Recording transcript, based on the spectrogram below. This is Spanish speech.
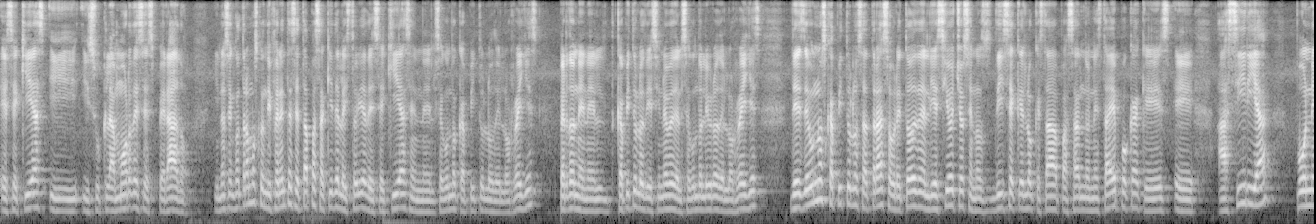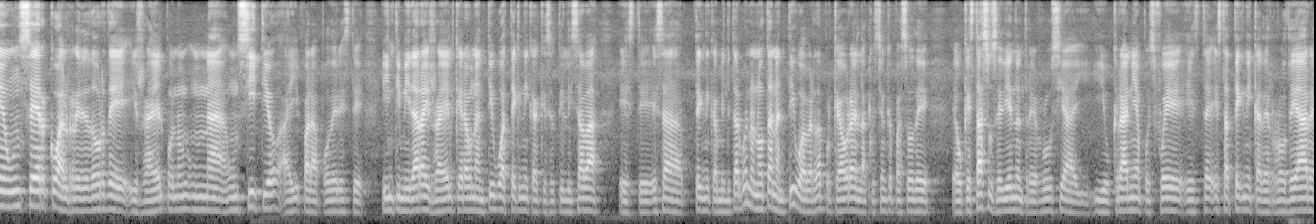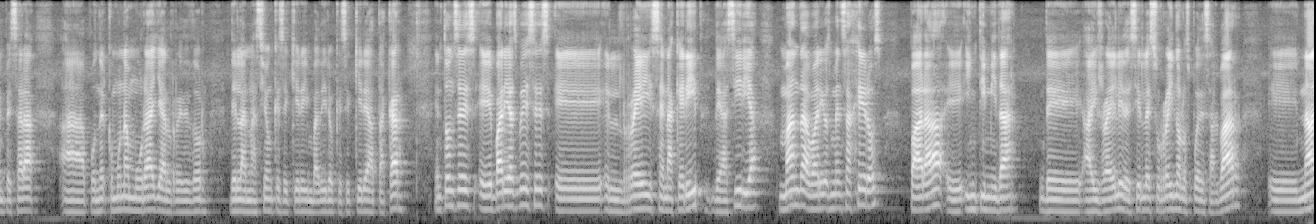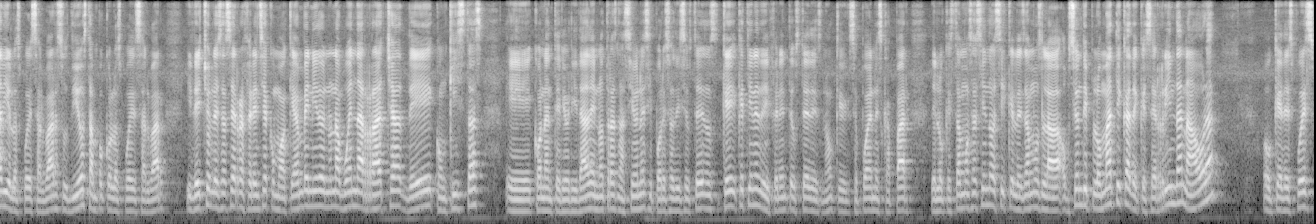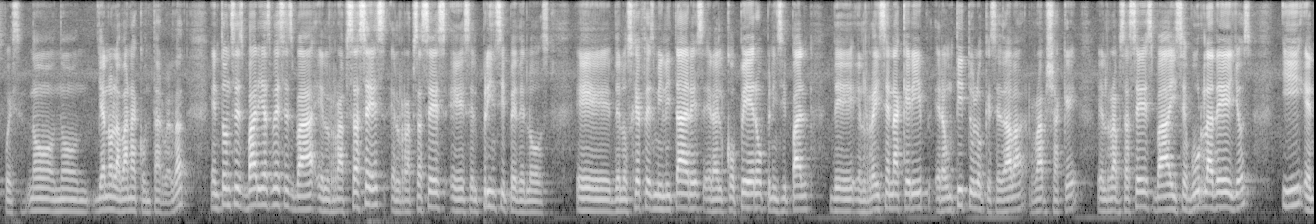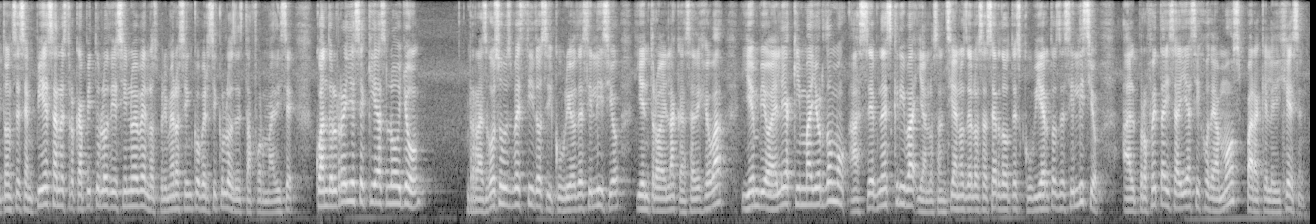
Ezequías y su clamor desesperado. Y nos encontramos con diferentes etapas aquí de la historia de Ezequías en el segundo capítulo de los Reyes, perdón, en el capítulo 19 del segundo libro de los Reyes. Desde unos capítulos atrás, sobre todo en el 18, se nos dice qué es lo que estaba pasando en esta época, que es eh, Asiria pone un cerco alrededor de Israel, pone un, un, sitio ahí para poder este, intimidar a Israel, que era una antigua técnica que se utilizaba este, esa técnica militar, bueno, no tan antigua, ¿verdad? Porque ahora en la cuestión que pasó de, o que está sucediendo entre Rusia y, Ucrania, pues fue esta, esta, técnica de rodear, empezar a, a, poner como una muralla alrededor de la nación que se quiere invadir o que se quiere atacar. Entonces, eh, varias veces eh, el rey Sennacherib de Asiria manda a varios mensajeros para eh, intimidar de, a Israel y decirle su reino los puede salvar, eh, nadie los puede salvar, su Dios tampoco los puede salvar. Y de hecho les hace referencia como a que han venido en una buena racha de conquistas eh, con anterioridad en otras naciones y por eso dice ustedes, ¿qué, ¿qué, tienen de diferente ustedes, no? Que se puedan escapar de lo que estamos haciendo, así que les damos la opción diplomática de que se rindan ahora o que después pues no, no, ya no la van a contar, ¿verdad? Entonces varias veces va el Rapsacés, el Rapsacés es el príncipe de los eh, de los jefes militares, era el copero principal del rey Sennacherib, era un título que se daba, Rabshakeh, el Rabsacés va y se burla de ellos, y entonces empieza nuestro capítulo 19 en los primeros cinco versículos de esta forma, dice, cuando el rey Ezequías lo oyó, rasgó sus vestidos y cubrió de silicio, y entró en la casa de Jehová, y envió a Eliakim mayordomo, a Sebna escriba, y a los ancianos de los sacerdotes cubiertos de silicio, al profeta Isaías hijo de Amós, para que le dijesen,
